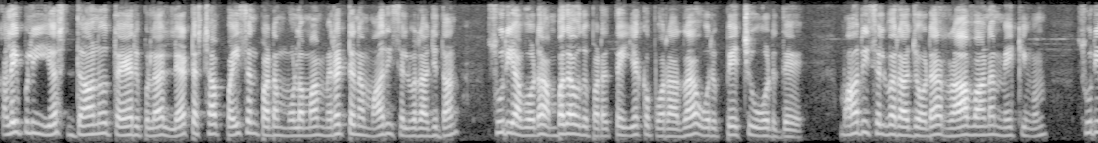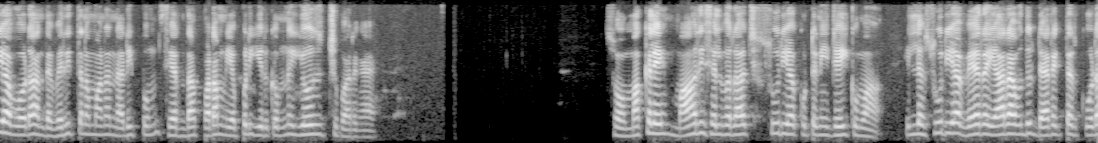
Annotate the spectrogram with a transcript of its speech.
கலைப்புலி எஸ் தானு தயாரிப்புல லேட்டஸ்டா பைசன் படம் மூலமா மிரட்டின மாரி செல்வராஜ் தான் சூர்யாவோட ஐம்பதாவது படத்தை இயக்க போறாரா ஒரு பேச்சு ஓடுது. மாரி செல்வராஜோட ராவான மேக்கிங்கும் சூர்யாவோட அந்த வெறித்தனமான நடிப்பும் சேர்ந்தா படம் எப்படி இருக்கும்னு யோசிச்சு பாருங்க. ஸோ மக்களே மாரி செல்வராஜ் சூர்யா கூட்டணி ஜெயிக்குமா? இல்ல சூர்யா வேற யாராவது டைரக்டர் கூட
